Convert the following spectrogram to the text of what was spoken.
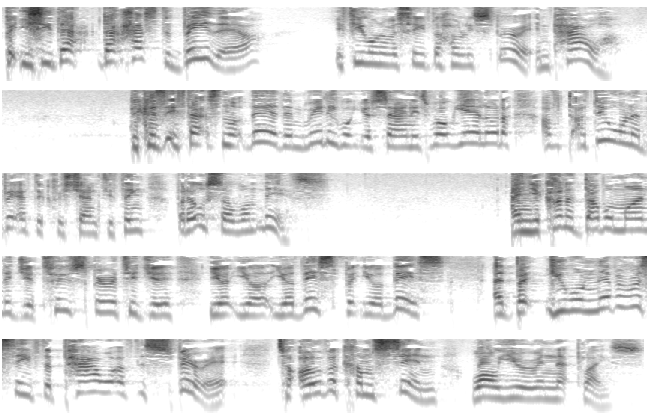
But you see that that has to be there if you want to receive the Holy Spirit in power. Because if that's not there, then really what you're saying is, well, yeah, Lord, I, I do want a bit of the Christianity thing, but I also want this. And you're kind of double-minded, you're two-spirited, you're, you're, you're, you're this, but you're this. And, but you will never receive the power of the Spirit to overcome sin while you're in that place.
